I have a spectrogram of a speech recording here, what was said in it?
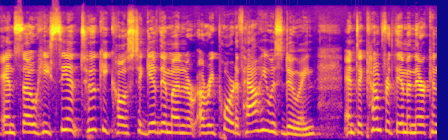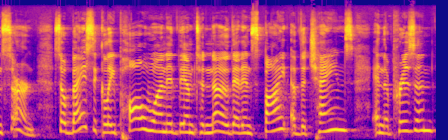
and so he sent Tukikos to give them a, a, report of how he was doing and to comfort them in their concern. So basically, Paul wanted them to know that in spite of the chains and the prison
